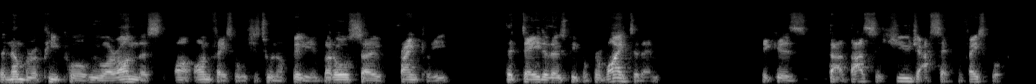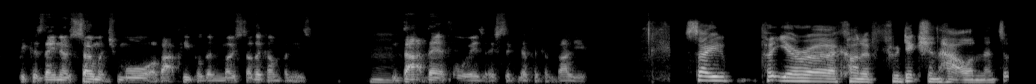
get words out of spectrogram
the number of people who are on this on Facebook, which is two and a half billion, but also, frankly, the data those people provide to them, because that that's a huge asset for Facebook because they know so much more about people than most other companies. Hmm. That therefore is a significant value. So, put your uh, kind of prediction hat on and t-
